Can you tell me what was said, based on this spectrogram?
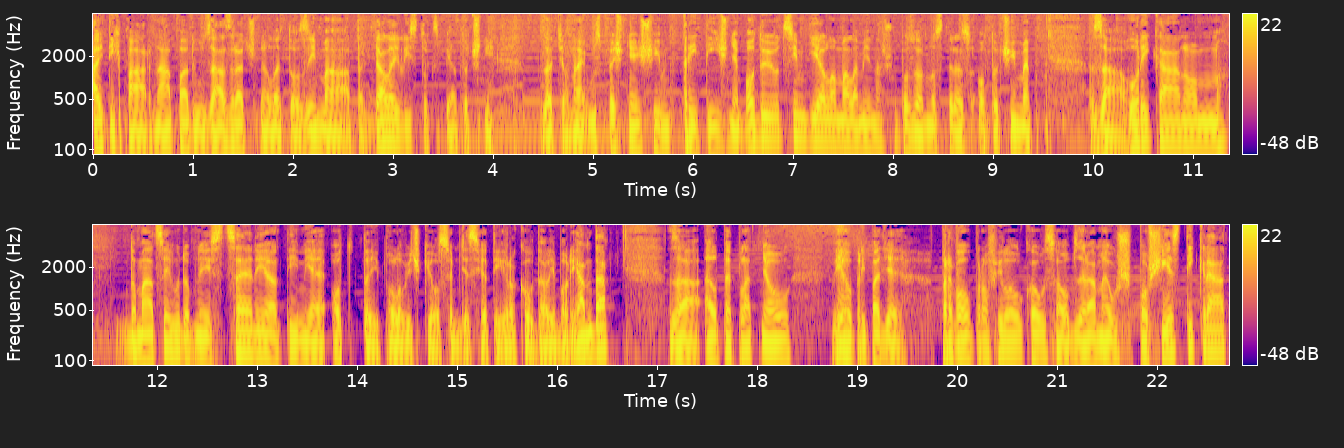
aj tých pár nápadů, zázračné leto, zima a tak ďalej. Lístok spiatočný zatiaľ najúspešnejším, tri týždne bodujúcim dielom, ale my našu pozornosť teraz otočíme za hurikánom domácej hudobnej scény a tým je od tej polovičky 80 rokov Dalibor Janda. Za LP platňou v jeho prípade prvou profilovkou sa obzeráme už po šiestýkrát.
